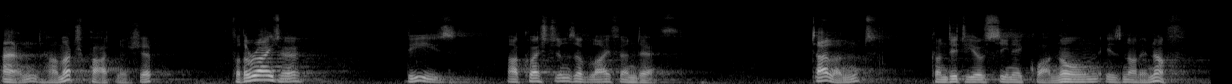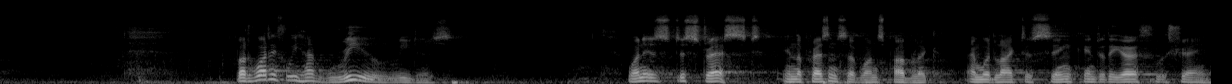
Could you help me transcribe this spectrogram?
and how much partnership. For the writer, these are questions of life and death. Talent, conditio sine qua non, is not enough. But what if we have real readers? One is distressed in the presence of one's public and would like to sink into the earth with shame.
